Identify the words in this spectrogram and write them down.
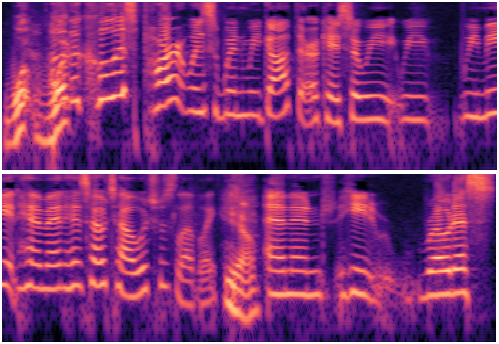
What Oh, what? the coolest part was when we got there. Okay, so we we we meet him at his hotel, which was lovely. Yeah. and then he wrote us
